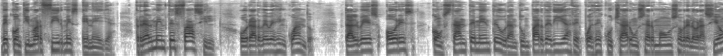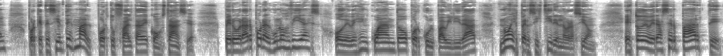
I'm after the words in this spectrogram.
de continuar firmes en ella. Realmente es fácil orar de vez en cuando. Tal vez ores constantemente durante un par de días después de escuchar un sermón sobre la oración porque te sientes mal por tu falta de constancia. Pero orar por algunos días o de vez en cuando por culpabilidad no es persistir en la oración. Esto deberá ser parte,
